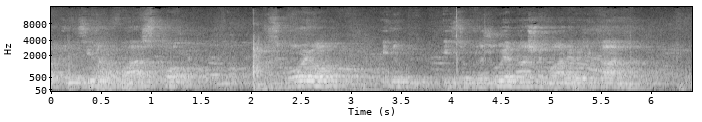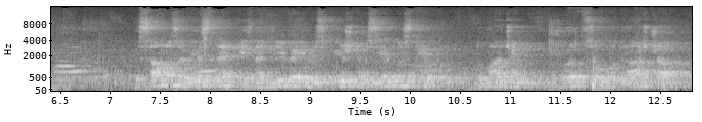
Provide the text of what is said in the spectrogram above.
organizirano varstvo, vzgojo in izobražuje naše male velikane. V samozavestne, iznadljive in uspešne osebnosti v domačem vrtcu odrašča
